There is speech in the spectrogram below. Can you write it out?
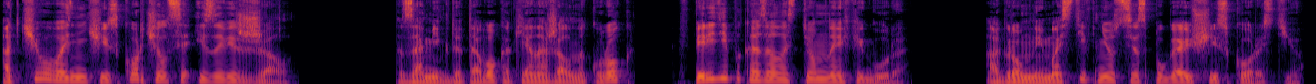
отчего возничий скорчился и завизжал. За миг до того, как я нажал на курок, впереди показалась темная фигура. Огромный мастиф несся с пугающей скоростью.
